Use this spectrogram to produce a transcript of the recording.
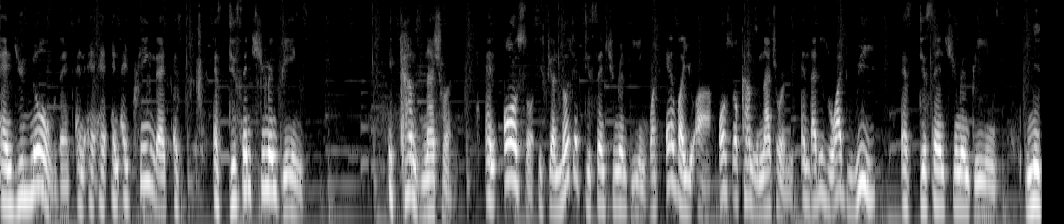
And you know that. And, and, and I think that as, as decent human beings, it comes naturally. And also, if you're not a decent human being, whatever you are also comes naturally. And that is what we, as decent human beings, need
